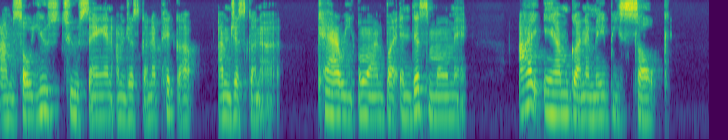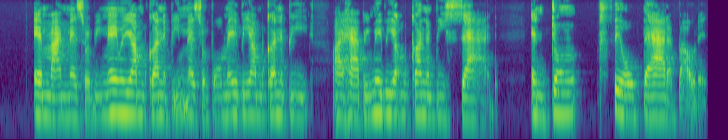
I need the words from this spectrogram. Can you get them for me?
I'm so used to saying I'm just going to pick up, I'm just going to carry on, but in this moment I am going to maybe sulk in my misery. Maybe I'm going to be miserable. Maybe I'm going to be unhappy. Maybe I'm going to be sad. And don't feel bad about it.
